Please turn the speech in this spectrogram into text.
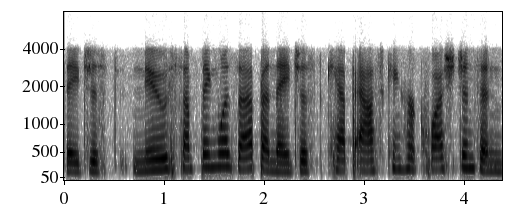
they just knew something was up and they just kept asking her questions. And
